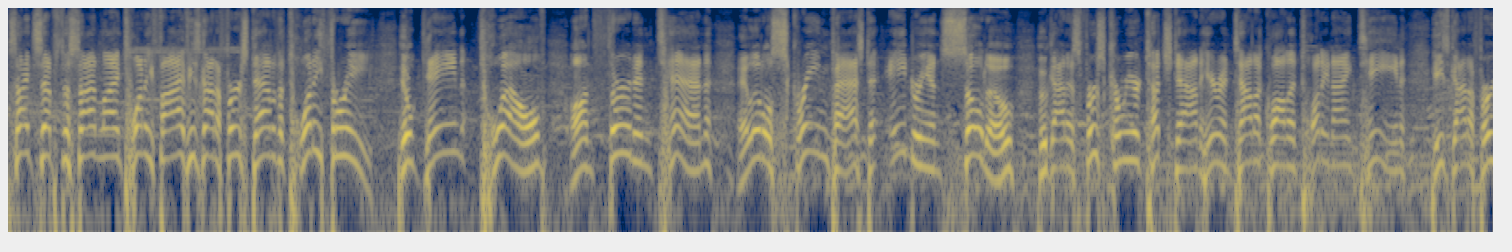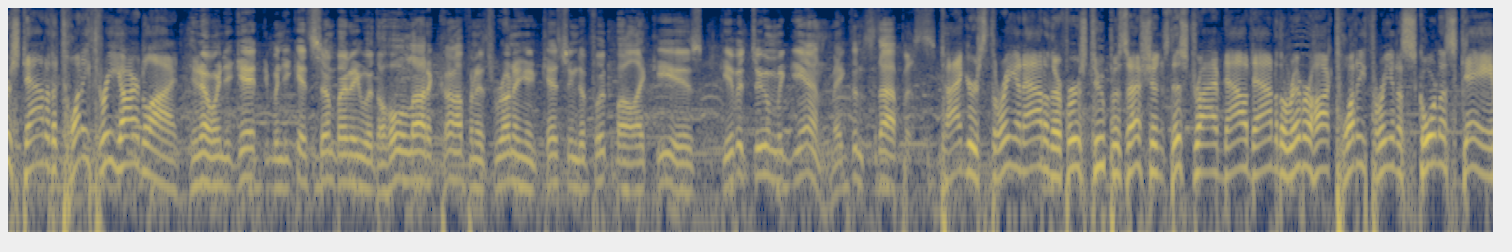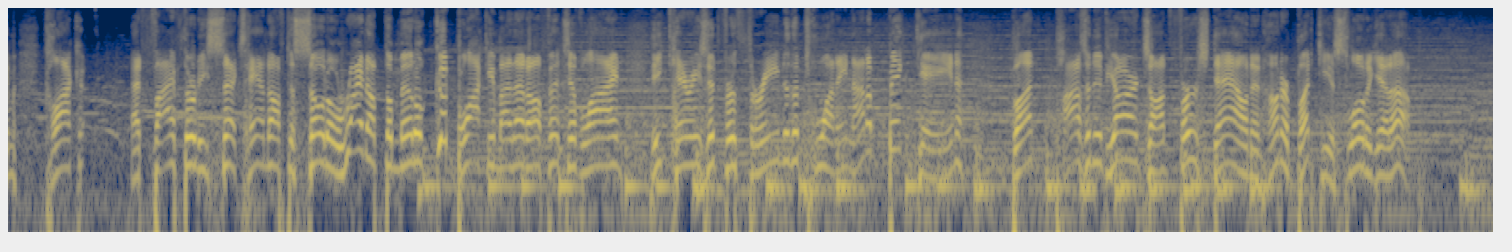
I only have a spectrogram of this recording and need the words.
Sidesteps to sideline 25. He's got a first down to the 23. He'll gain 12 on third and 10. A little screen pass to Adrian Soto, who got his first career touchdown here in Tahlequah in 2019. He's got a first down to the 23 yard line. You know, when you get when you get somebody with a whole lot of confidence running and catching the football football like he is, give it to him again. Make them stop us. Tigers three and out of their first two possessions. This drive now down to the Riverhawk 23 in a scoreless game. Clock at 5:36. Handoff to Soto, right up the middle. Good blocking by that offensive line. He carries it for three to the 20. Not a big gain, but positive yards on first down. And Hunter Butke is slow to get up,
